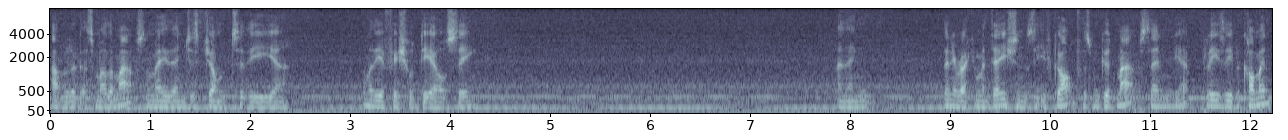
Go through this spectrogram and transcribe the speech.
have a look at some other maps and maybe then just jump to the uh, some of the official DLC. And then any recommendations that you've got for some good maps, then yeah, please leave a comment.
